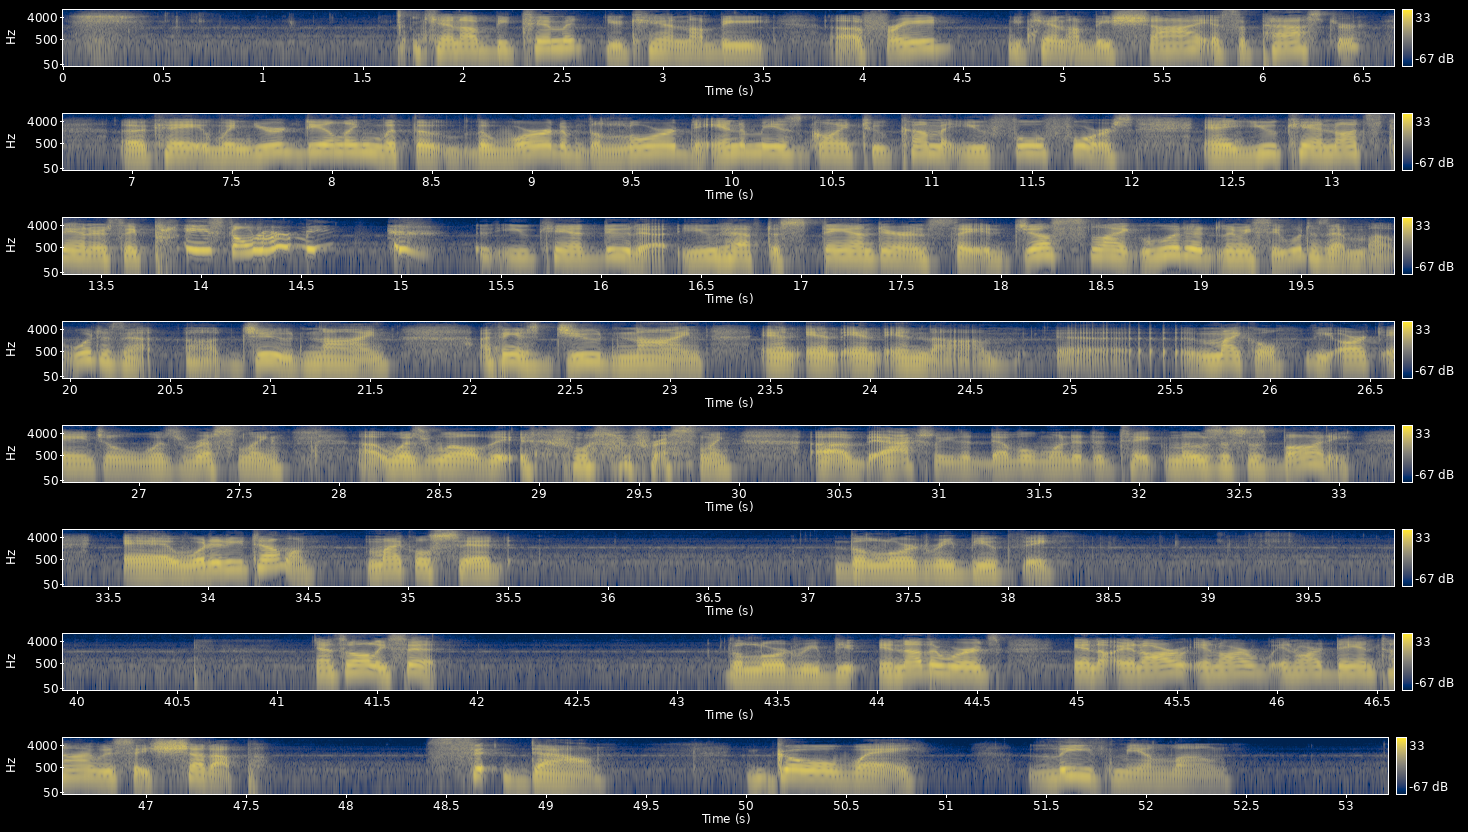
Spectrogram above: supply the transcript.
You cannot be timid. You cannot be uh, afraid. You cannot be shy as a pastor. Okay, when you're dealing with the, the word of the Lord, the enemy is going to come at you full force, and you cannot stand there and say, Please don't hurt me you can't do that. You have to stand there and say it just like what did let me see what is that what is that uh, Jude nine, I think it's Jude nine and and and and um, uh, Michael the archangel was wrestling uh, was well wasn't wrestling uh, actually the devil wanted to take Moses's body and what did he tell him? Michael said, "The Lord rebuke thee." That's all he said the Lord rebuke. In other words, in in our in our in our day and time, we say, "Shut up, sit down, go away, leave me alone."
